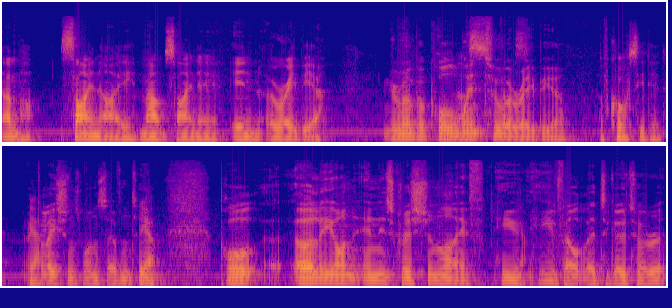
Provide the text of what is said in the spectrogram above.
um, Sinai, Mount Sinai in Arabia. You remember Paul went to Arabia, Of course he did. Yeah. Galatians 1.17. Yeah. Paul, uh, early on in his Christian life, he, Yeah. he felt led to go to,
